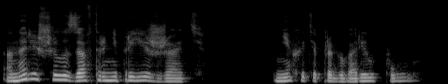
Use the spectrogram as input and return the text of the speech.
Она решила завтра не приезжать. Нехотя проговорил Пол.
